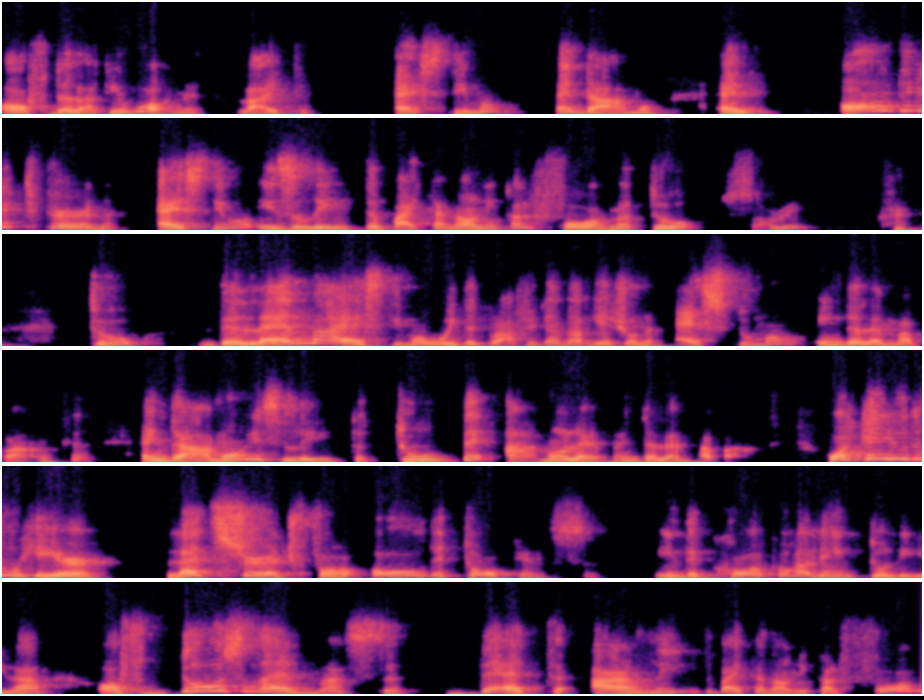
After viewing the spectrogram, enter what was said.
of the Latin wordnet, like estimo and amo. And on their turn, estimo is linked by canonical form to, sorry, to the lemma estimo with the graphical variation estumo in the lemma bank, and amo is linked to the amo lemma in the lemma bank. What can you do here? Let's search for all the tokens in the corpora linked to Lila of those lemmas that are linked by canonical form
